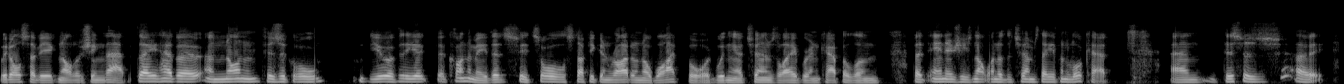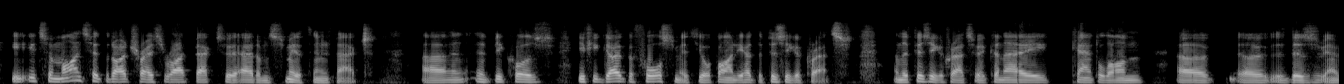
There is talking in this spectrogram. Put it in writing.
We'd also be acknowledging that. They have a, a non-physical view of the economy. That's it's all stuff you can write on a whiteboard with you know terms labor and capital, and but energy is not one of the terms they even look at. And this is uh, it's a mindset that I trace right back to Adam Smith, in fact. Uh, because if you go before Smith, you'll find you had the physiocrats, and the physiocrats are Quesnay, Cantillon, uh, uh, there's you know,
